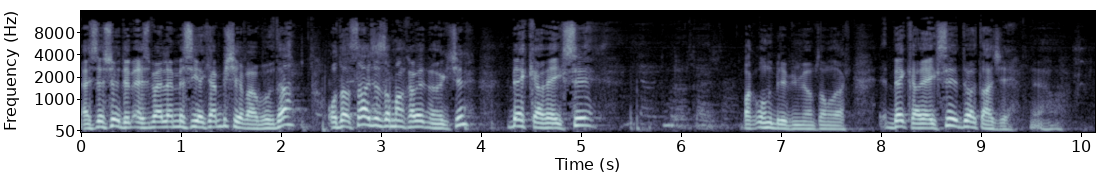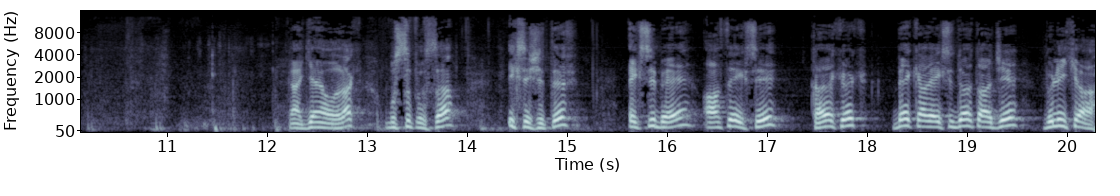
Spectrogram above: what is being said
Yani size söyledim ezberlenmesi gereken bir şey var burada. O da sadece zaman kaybetmemek için b kare eksi bak onu bile bilmiyorum tam olarak. b kare eksi 4 ac. Yani genel olarak bu sıfırsa x eşittir. Eksi b artı eksi karekök b kare eksi 4 ac bölü 2a.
